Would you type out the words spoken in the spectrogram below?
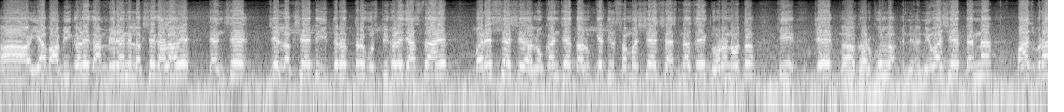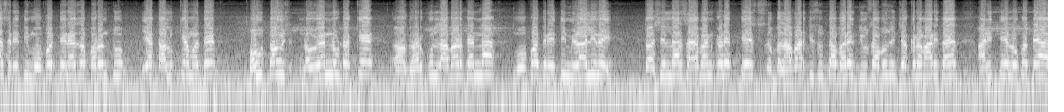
आ, या बाबीकडे गांभीर्याने लक्ष घालावे. त्यांचे जे लक्ष आहे ते इतरत्र गोष्टीकडे जास्त आहे. बऱ्याचशा लोकांच्या तालुक्यातील समस्या आहेत. शासनाचं एक धोरण होतं की जे घरकुल नि- निवासी आहेत त्यांना पाच ब्रास रेती मोफत देण्याचं परंतु या तालुक्यामध्ये बहुतांश नव्याण्णव टक्के घरकुल लाभार्थ्यांना मोफत रेती मिळाली नाही. तहसीलदार साहेबांकडे ते लाभार्थीसुद्धा बरेच दिवसापासून चक्र मारित आहेत आणि ते लोक त्या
